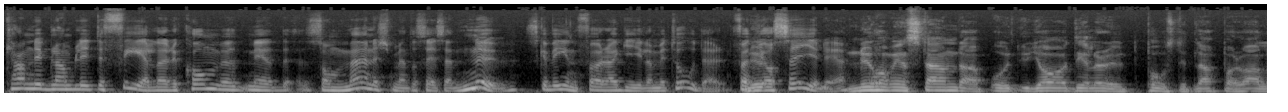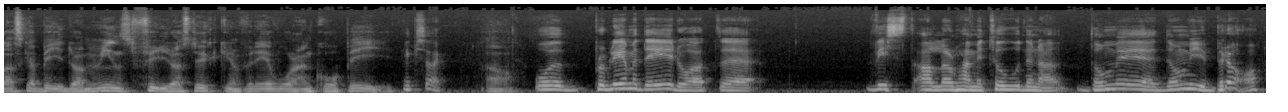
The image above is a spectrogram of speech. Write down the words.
kan det ibland bli lite fel när det kommer med som management och säger så här, nu ska vi införa agila metoder. För att Nu- jag säger det. Nu har vi en stand-up och jag delar ut post-it-lappar och alla ska bidra med minst fyra stycken för det är våran KPI. Exakt. Ja. Och problemet är ju då att eh, visst, alla de här metoderna, de är, de är ju bra.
